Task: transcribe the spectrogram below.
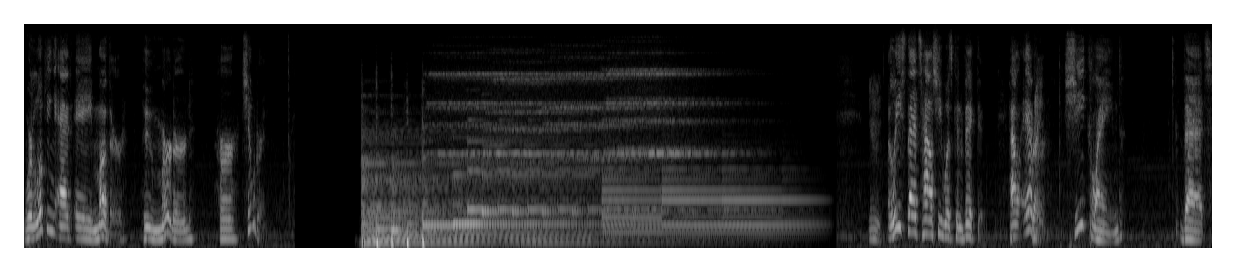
We're looking at a mother who murdered her children. Mm. At least that's how she was convicted. However, right. she claimed that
